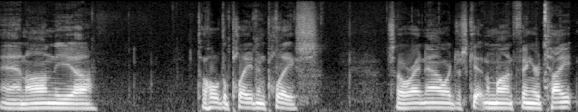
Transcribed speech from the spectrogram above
and on the, uh, to hold the plate in place. So right now we're just getting them on finger tight.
